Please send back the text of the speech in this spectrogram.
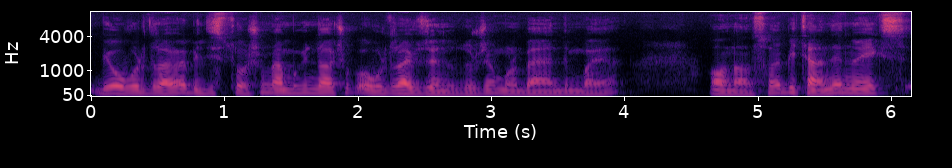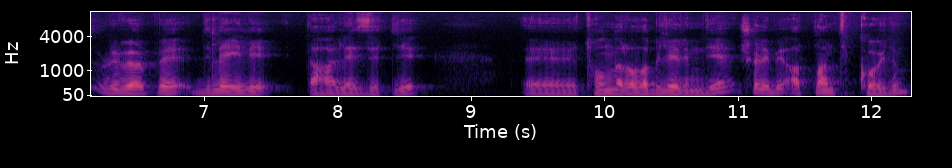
bir overdrive var, bir distortion. Ben bugün daha çok overdrive üzerinde duracağım. Bunu beğendim bayağı. Ondan sonra bir tane de NoX reverb ve delay'li daha lezzetli e, tonlar alabilelim diye şöyle bir Atlantik koydum.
